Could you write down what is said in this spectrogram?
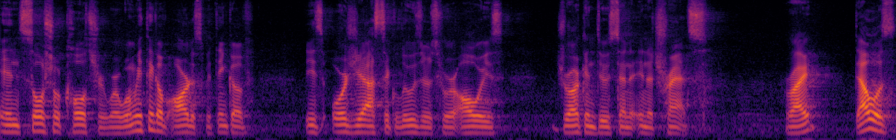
in social culture where when we think of artists, we think of these orgiastic losers who are always drug-induced and in a trance, right? That was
